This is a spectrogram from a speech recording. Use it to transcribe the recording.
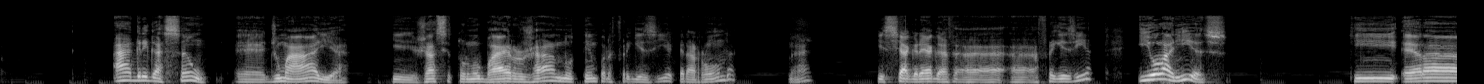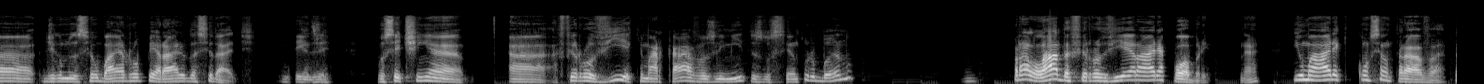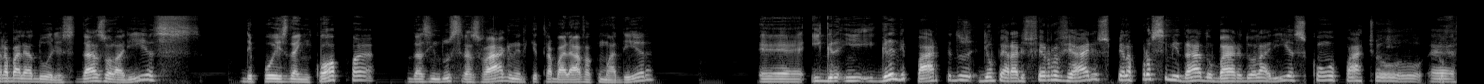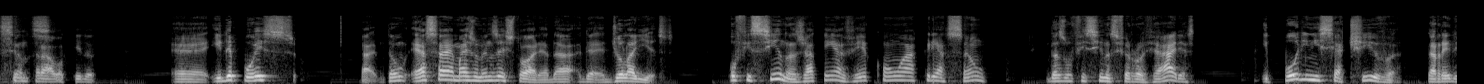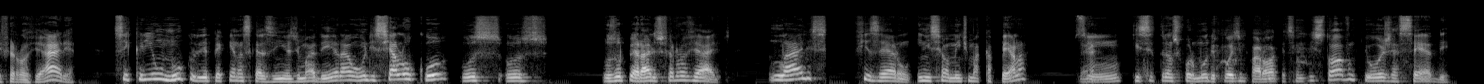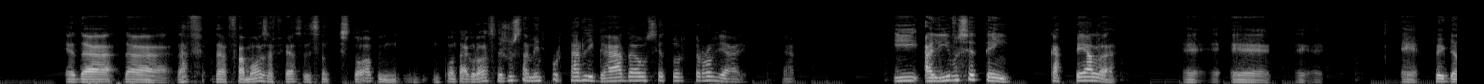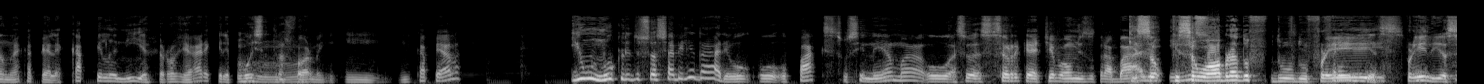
a agregação é, de uma área que já se tornou bairro já no tempo da freguesia, que era a Ronda, né? que se agrega à freguesia, e Olarias, que era, digamos assim, o bairro operário da cidade. Entendi. Quer dizer, você tinha a ferrovia que marcava os limites do centro urbano, para lá da ferrovia era a área pobre, né? E uma área que concentrava trabalhadores das olarias, depois da Incopa, das indústrias Wagner, que trabalhava com madeira, é, e, e, grande parte do, de operários ferroviários pela proximidade do bairro de Olarias com o pátio é, central aqui. Do, é, e depois. Tá, então, essa é mais ou menos a história da, de, de Olarias. Oficinas já tem a ver com a criação das oficinas ferroviárias e por iniciativa da rede ferroviária se cria um núcleo de pequenas casinhas de madeira onde se alocou os, os, os operários ferroviários. Lá eles fizeram inicialmente uma capela, né, que se transformou depois em paróquia São Cristóvão, que hoje é sede é da, da, da, da famosa festa de São Cristóvão em, em, Ponta Grossa, justamente por estar ligada ao setor ferroviário. Né? E ali você tem capela, é, é, é, é, perdão, não é capela, é capelania ferroviária, que depois uhum. se transforma em, em, em capela, e um núcleo de sociabilidade, o, o, o Pax, o cinema, o, a Associação Recreativa Homens do Trabalho. Que são, que são obra do, do, do Frei, Elias.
